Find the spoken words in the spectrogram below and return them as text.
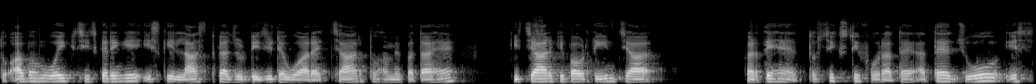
तो अब हम वही चीज़ करेंगे। इसके लास्ट का जो डिजिट है वो आ रहा है चार। तो हमें पता है कि चार की पावर तीन, चार करते हैं तो सिक्सटी फोर आता है। अतः जो इस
